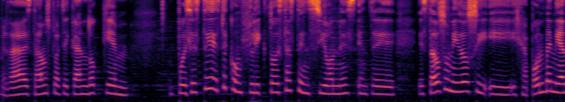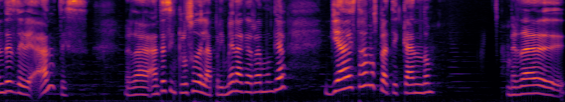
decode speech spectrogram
¿verdad? Estábamos platicando que pues este, este conflicto, estas tensiones entre Estados Unidos y Japón venían desde antes, ¿verdad? Antes incluso de la Primera Guerra Mundial. Ya estábamos platicando, ¿verdad?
